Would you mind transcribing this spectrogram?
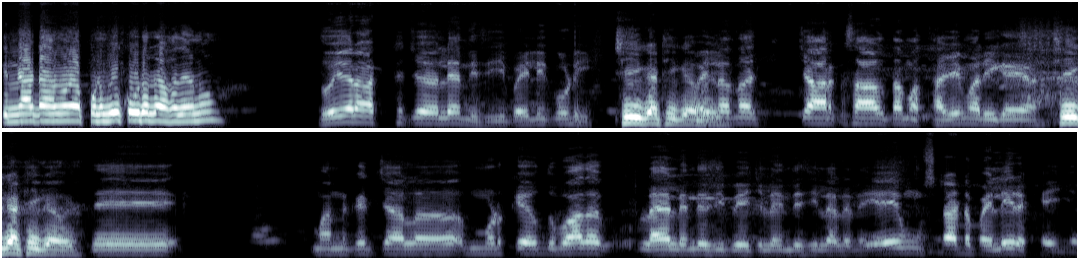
ਕਿੰਨਾ ਟਾਈਮ ਹੋ ਗਿਆ ਆਪਾਂ ਨੂੰ ਵੀ ਘੋੜਾ ਰੱਖਦੇ ਨੂੰ? 2008 ਚ ਲਿਆਂਦੀ ਸੀ ਜੀ ਪਹਿਲੀ ਘੋੜੀ। ਠੀਕ ਹੈ ਠੀਕ ਹੈ ਬਈ ਪਹਿਲਾਂ ਤਾਂ 4 ਸਾਲ ਤਾਂ ਮੱਥਾ ਜੇ ਮਾਰੀ ਗਏ ਆ। ਠੀਕ ਹੈ ਠੀਕ ਹੈ ਬਈ। ਤੇ ਮੰਨ ਕੇ ਚੱਲ ਮੁੜ ਕੇ ਉਸ ਤੋਂ ਬਾਅਦ ਲੈ ਲੈਂਦੇ ਸੀ ਵੇਚ ਲੈਂਦੇ ਸੀ ਲੈ ਲੈਂਦੇ। ਇਹ ਹੁਣ ਸਟੱਡ ਪਹਿਲੇ ਹੀ ਰੱਖਿਆ ਜੀ।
